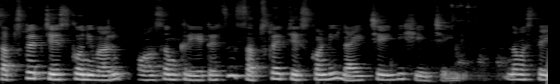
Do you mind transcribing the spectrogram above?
సబ్స్క్రైబ్ చేసుకొని వారు. ఆసమ్ క్రియేటర్స్ సబ్స్క్రైబ్ చేసుకోండి లైక్ చేయండి షేర్ చేయండి. నమస్తే.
